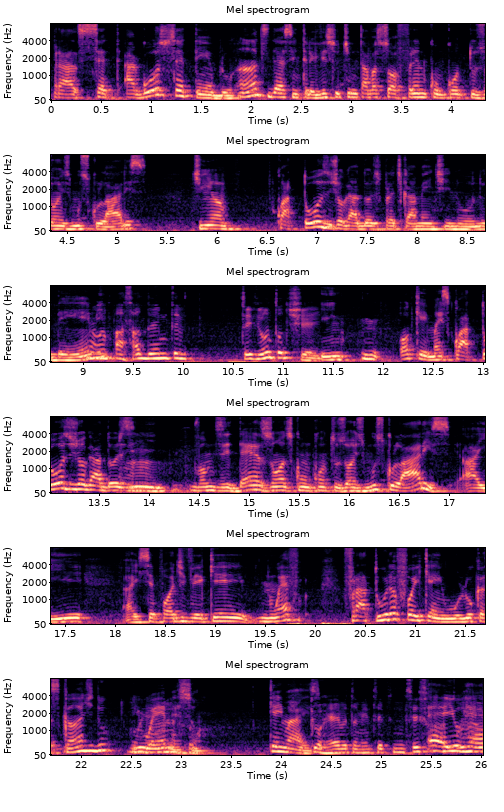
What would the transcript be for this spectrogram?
para set... agosto, setembro. Antes dessa entrevista, o time estava sofrendo com contusões musculares. Tinha 14 jogadores praticamente no, no DM. No ano passado o DM teve, teve um todo cheio. E, hum, ok, mas 14 jogadores Uhum. e, vamos dizer, 10, 11 com contusões musculares, aí aí você pode ver que não é... Fratura foi quem? O Lucas Cândido e O o Emerson. Emerson. Quem mais? Porque o Hever também teve, não sei se É, e o Hever,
